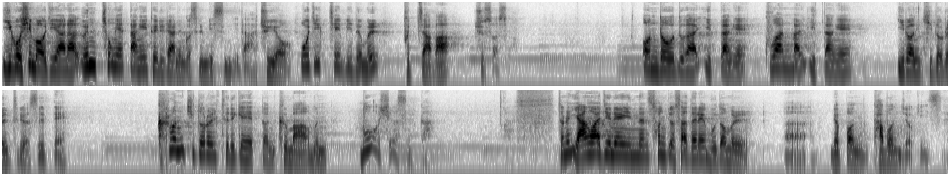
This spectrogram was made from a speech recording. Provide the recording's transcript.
이곳이 머지않아 은총의 땅이 되리라는 것을 믿습니다. 주여 오직 제 믿음을 붙잡아 주소서. 언더우드가 이 땅에 구한말 이 땅에 이런 기도를 드렸을 때 그런 기도를 드리게 했던 그 마음은 무엇이었을까? 저는 양화진에 있는 선교사들의 무덤을 어, 몇번 가본 적이 있어요.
